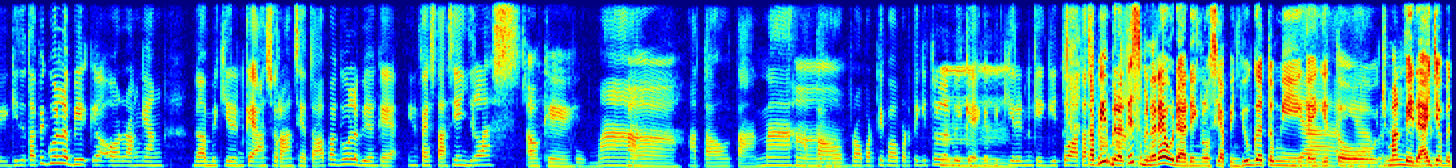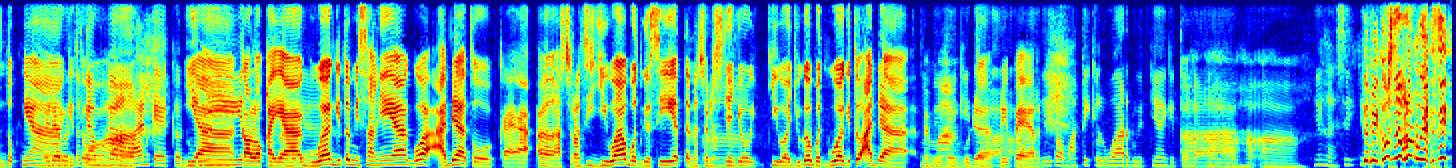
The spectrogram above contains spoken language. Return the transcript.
kayak gitu tapi gue lebih ke orang yang nggak mikirin kayak asuransi atau apa gue lebih yang kayak investasi yang jelas oke rumah Ah. atau tanah Hmm. atau properti-properti gitu lebih kayak Hmm. kepikirin kayak gitu atas tapi berarti gue. sebenarnya udah ada yang lo siapin juga tuh Mi Iya, kayak gitu iya, bener cuman beda aja bentuknya beda gitu bentuknya mungkin orang lain kayak ke duit Ya, kalau gitu kayak ya. gua gitu misalnya ya, gua ada tuh kayak eh, asuransi jiwa buat gesit dan asuransi Ah. jiwa, juga buat gua gitu ada Lebih memang gitu, udah ah, ah, prepare. jadi kalau mati keluar duitnya gitu Ah, kan ah, ah, ah. ya gak sih Tapi kok serem gak sih?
